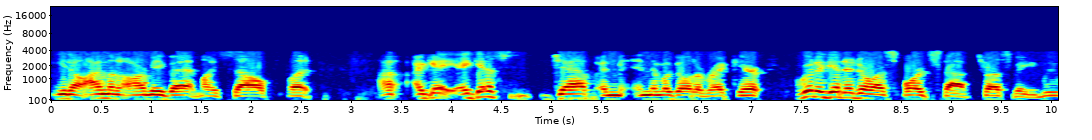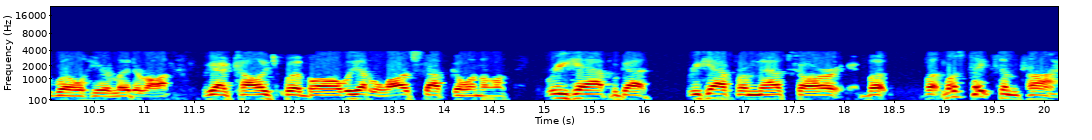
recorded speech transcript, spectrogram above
you know, I'm an Army vet myself, but I, I, guess, Jeff, and, and then we'll go to Rick here. We're going to get into our sports stuff. Trust me, we will here later on. We got college football. We got a lot of stuff going on. Recap. We got recap from NASCAR. But but let's take some time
